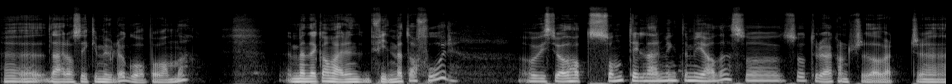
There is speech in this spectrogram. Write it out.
Uh, Det er altså ikke mulig å gå på vannet. Men det kan være en fin metafor. Og hvis du hadde hatt sånn tilnærming til mye av det, så, så tror jeg kanskje det hadde vært eh,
